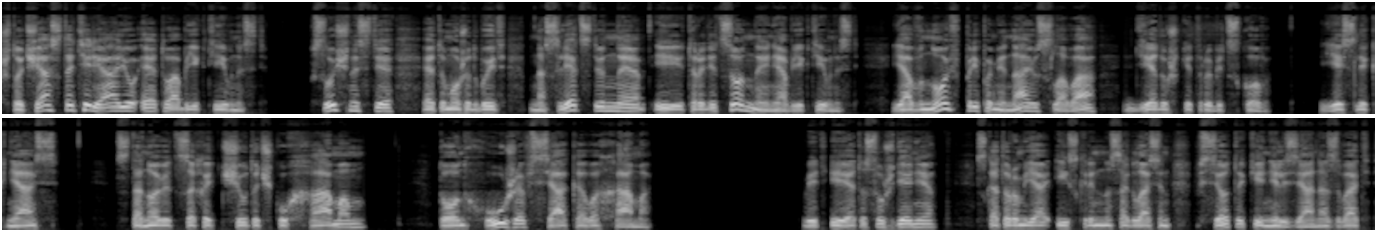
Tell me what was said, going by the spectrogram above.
что часто теряю эту объективность. В сущности, это может быть наследственная и традиционная необъективность. Я вновь припоминаю слова дедушки Трубецкого. Если князь становится хоть чуточку хамом, то он хуже всякого хама. Ведь и это суждение, с которым я искренне согласен, все-таки нельзя назвать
